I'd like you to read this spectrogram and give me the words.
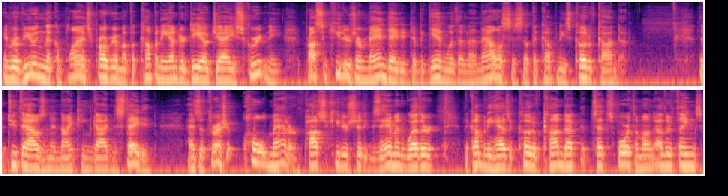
In reviewing the compliance program of a company under DOJ scrutiny, prosecutors are mandated to begin with an analysis of the company's code of conduct. The 2019 guidance stated, as a threshold matter, prosecutors should examine whether the company has a code of conduct that sets forth, among other things,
